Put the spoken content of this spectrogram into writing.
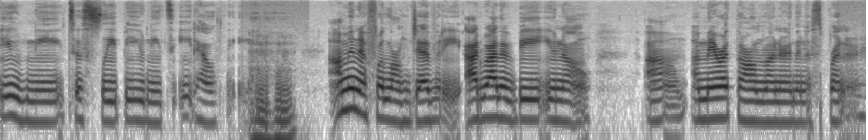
you need to sleep and you need to eat healthy. I'm in it for longevity. I'd rather be, you know, um, a marathon runner than a sprinter.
